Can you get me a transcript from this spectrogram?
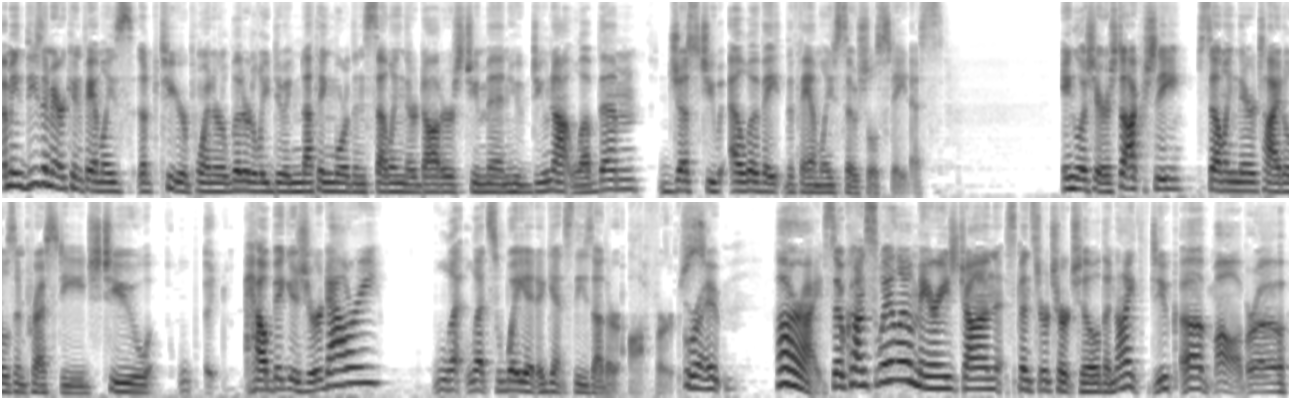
I mean, these American families, to your point, are literally doing nothing more than selling their daughters to men who do not love them just to elevate the family's social status. English aristocracy selling their titles and prestige to uh, how big is your dowry? Let, let's weigh it against these other offers. Right. All right, so Consuelo marries John Spencer Churchill, the ninth Duke of Marlborough,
